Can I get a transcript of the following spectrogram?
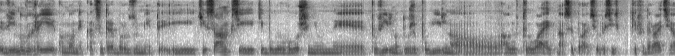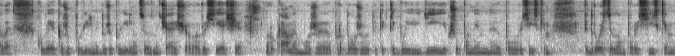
війну виграє економіка, це треба розуміти. І ті санкції, які були оголошені, вони повільно, дуже повільно, але впливають на ситуацію в Російській Федерації. Але коли я кажу повільно і дуже повільно, це означає, що Росія ще роками може продовжувати такі бойові дії, якщо по ним по російським підрозділам, по російським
